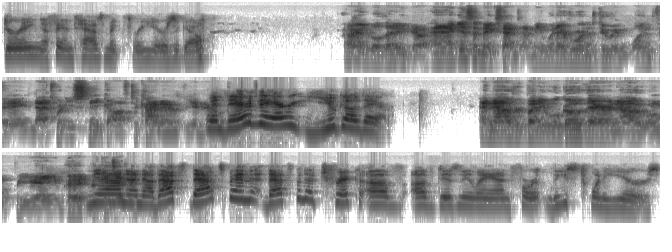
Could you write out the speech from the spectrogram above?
during a Fantasmic three years ago. All right, well, there you go. And I guess it makes sense. I mean, when everyone's doing one thing, that's when you sneak off to kind of, you know. When they're there, you go there. And now everybody will go there, and now it won't be any good. because No, no, no. That's that's been that's been a trick of of Disneyland for at least 20 years.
